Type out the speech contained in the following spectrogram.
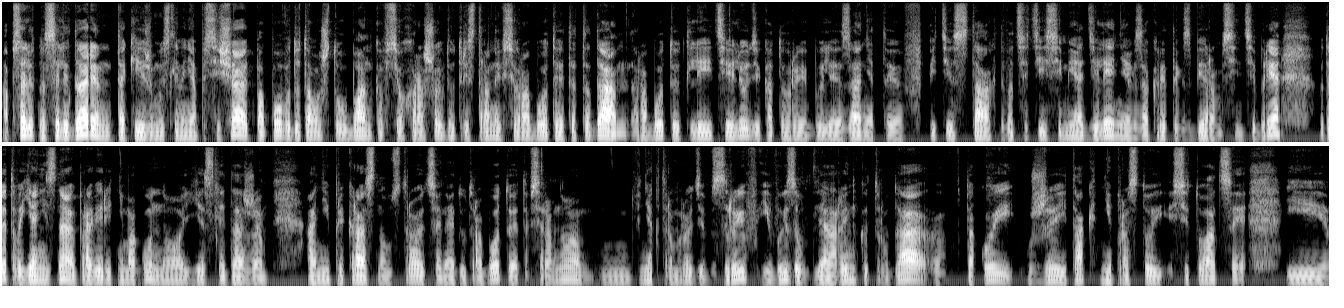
Абсолютно солидарен. Такие же мысли меня посещают по поводу того, что у банка все хорошо и внутри страны все работает. Это да. Работают ли те люди, которые были заняты в 527 отделениях, закрытых Сбером в сентябре? Вот этого я не знаю, проверить не могу, но если даже они прекрасно устроятся и найдут работу, это все равно в некотором роде взрыв и вызов для рынка труда, такой уже и так непростой ситуации. И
